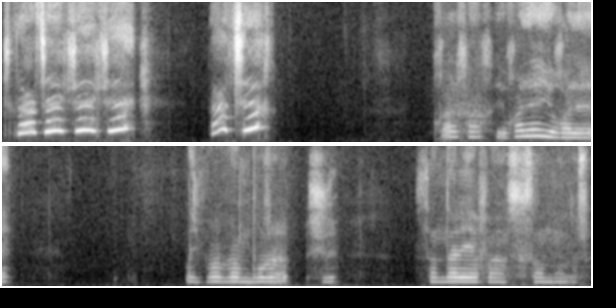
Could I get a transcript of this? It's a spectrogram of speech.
Çık lan çık çık çık. Lan çık. Yukarı kalk. Yukarı yukarı. Acaba ben bura şu sandalyeye falan sıksam ne olur?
